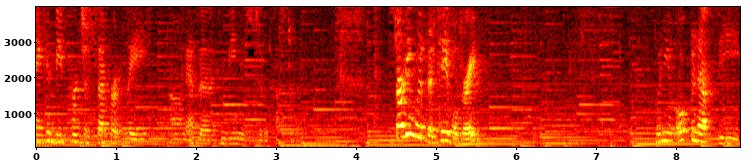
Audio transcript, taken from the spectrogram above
and can be purchased separately um, as a convenience to the customer. Starting with the table drape, when you open up the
